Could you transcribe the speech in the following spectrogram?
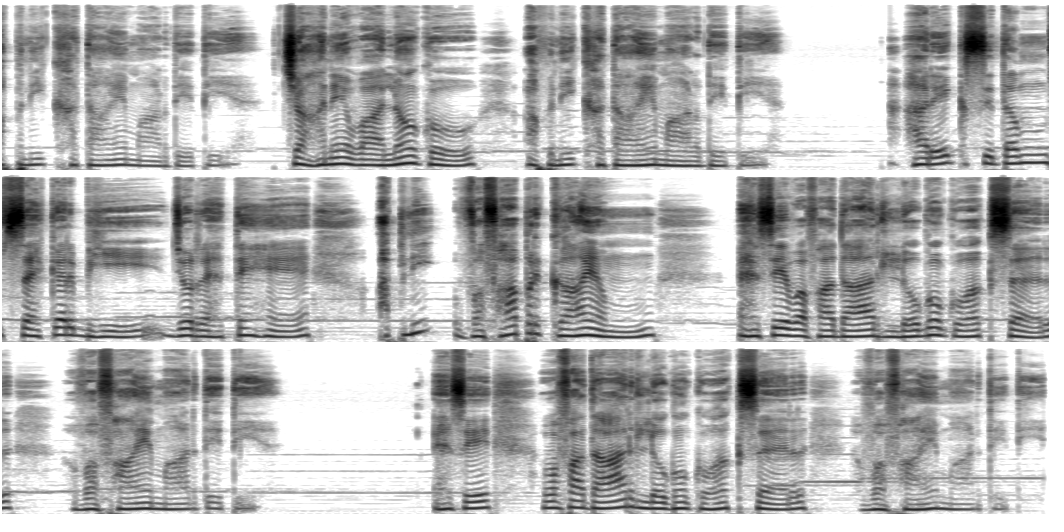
अपनी खताएँ मार देती है। चाहने वालों को अपनी खताएँ मार देती है। हर एक सितम सहकर भी जो रहते हैं, अपनी वफा पर कायम ऐसे वफादार लोगों को अक्सर वफाएँ मार देती है। ऐसे वफादार लोगों को अक्सर वफाएँ मार देती है।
